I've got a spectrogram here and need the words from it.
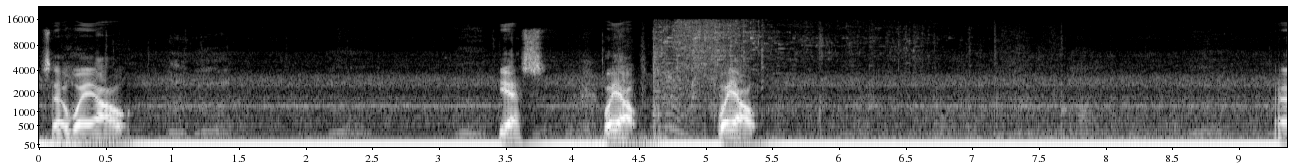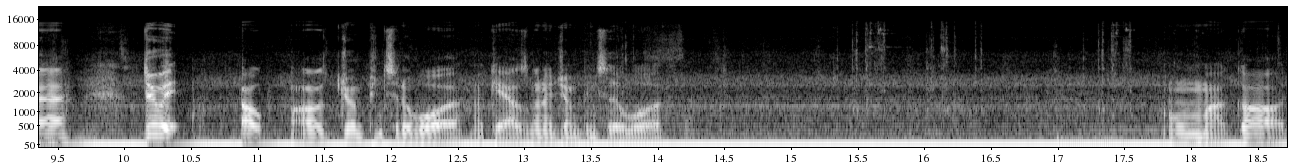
Is there a way out? Yes. Way out. Way out. Uh, do it. Oh, I'll jump into the water. Okay, I was gonna jump into the water. Oh my god,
